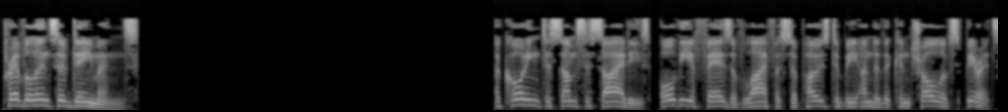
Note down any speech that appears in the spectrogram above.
Prevalence of demons. According to some societies, all the affairs of life are supposed to be under the control of spirits,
